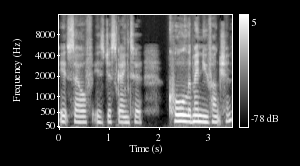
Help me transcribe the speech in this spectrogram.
itself is just going to call the menu function.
